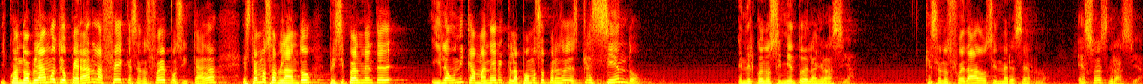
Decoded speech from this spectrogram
Y cuando hablamos de operar la fe que se nos fue depositada, estamos hablando principalmente, y la única manera en que la podemos operar es creciendo en el conocimiento de la gracia que se nos fue dado sin merecerlo. Eso es gracia.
